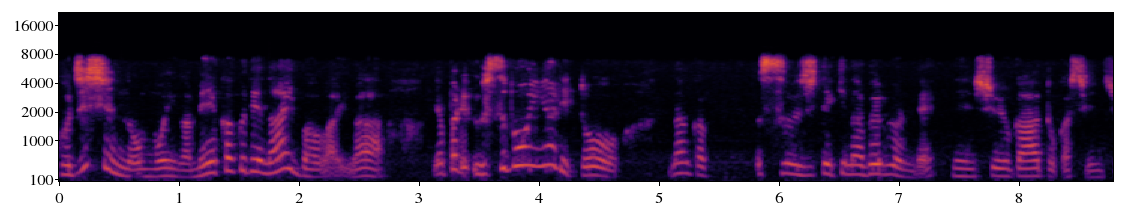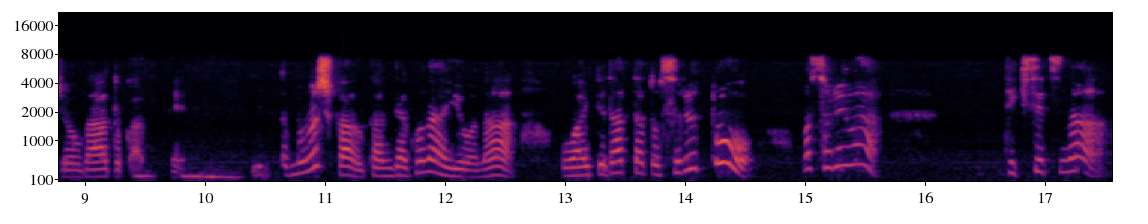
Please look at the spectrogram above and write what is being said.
ご自身の思いが明確でない場合は、やっぱり薄ぼんやりと、なんか数字的な部分で年収がとか身長がとかっていったものしか浮かんでこないようなお相手だったとすると、まあ、それは適切な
